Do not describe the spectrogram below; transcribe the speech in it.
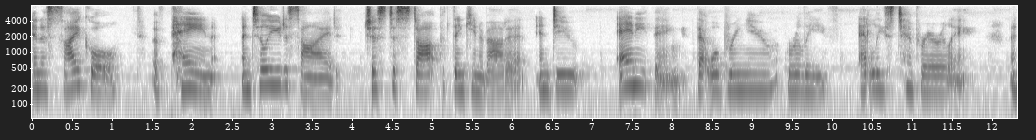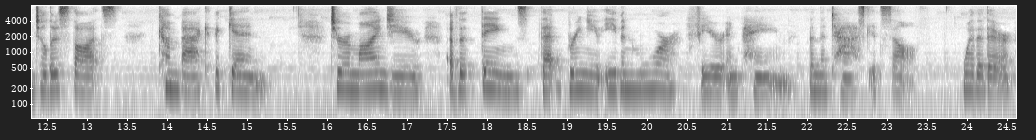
in a cycle of pain until you decide just to stop thinking about it and do anything that will bring you relief, at least temporarily, until those thoughts come back again to remind you of the things that bring you even more fear and pain than the task itself, whether they're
